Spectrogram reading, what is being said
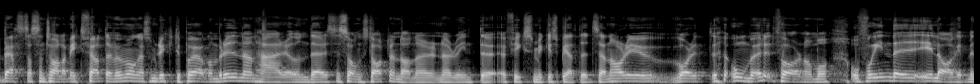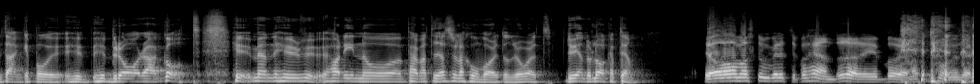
bästa centrala mittfältare. Det var många som ryckte på ögonbrynen här under säsongstarten då när, när du inte fick så mycket speltid. Sen har det ju varit omöjligt för honom att, att få in dig i laget med tanke på hur, hur bra det har gått. Hur, men hur har din och Per-Mattias relation varit under året? Du är ändå lagkapten. Ja, man stod väl lite på händer där i början av säsongen. där.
